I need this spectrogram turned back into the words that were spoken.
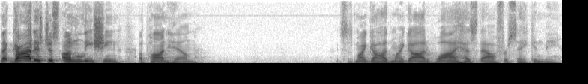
that God is just unleashing upon him. Says, My God, my God, why hast thou forsaken me?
